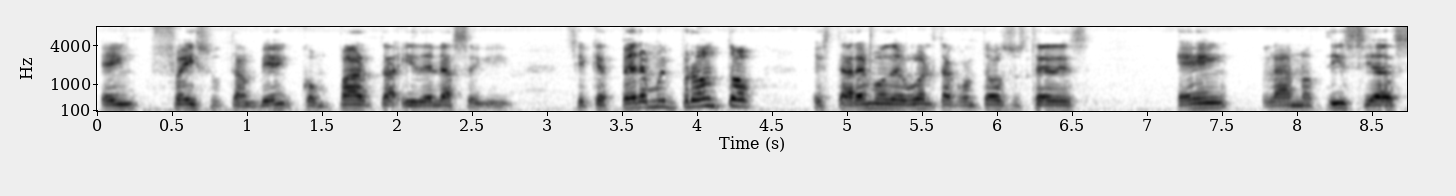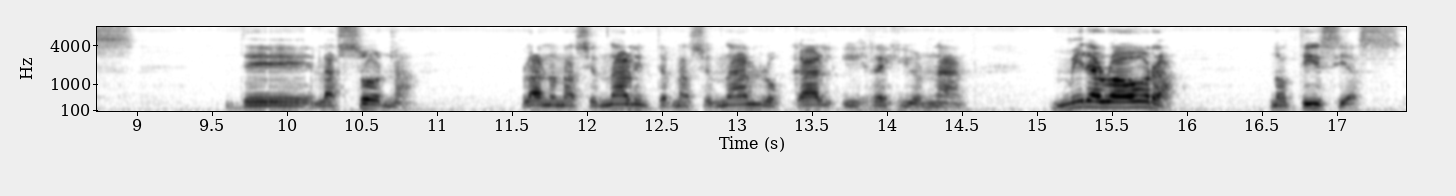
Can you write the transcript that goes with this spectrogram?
en Facebook también. Comparta y déle a seguir. Así que espere muy pronto. Estaremos de vuelta con todos ustedes en las noticias de la zona. Plano nacional, internacional, local y regional. Míralo ahora. Noticias.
